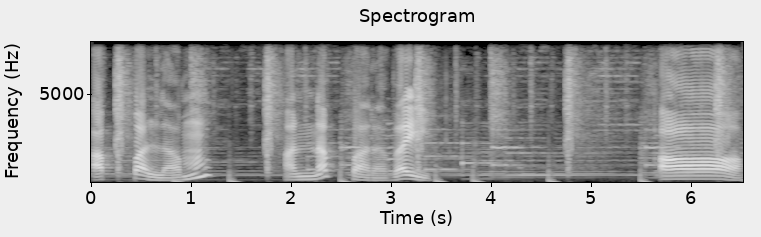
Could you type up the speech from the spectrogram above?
அப்பளம் அன்னப்பறவை. ஆ.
